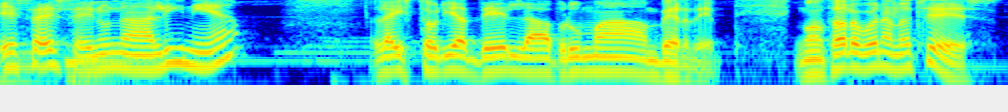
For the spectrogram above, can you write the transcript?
Esa es en una línea la historia de la bruma verde. Gonzalo, buenas noches.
